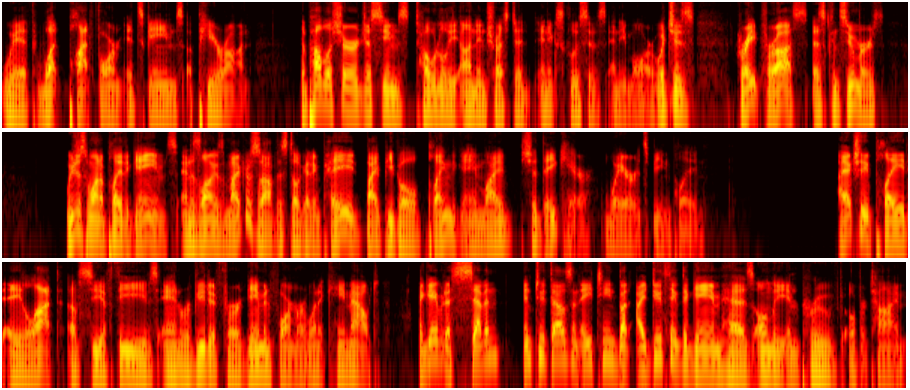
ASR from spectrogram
with what platform its games appear on. The publisher just seems totally uninterested in exclusives anymore, which is great for us as consumers. We just want to play the games. And as long as Microsoft is still getting paid by people playing the game, why should they care where it's being played? I actually played a lot of Sea of Thieves and reviewed it for Game Informer when it came out. I gave it a 7 in 2018, but I do think the game has only improved over time.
